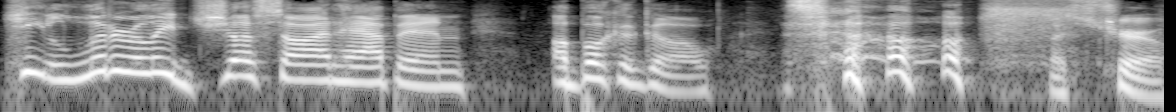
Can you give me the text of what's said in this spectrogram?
He literally just saw it happen a book ago. So, that's true.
